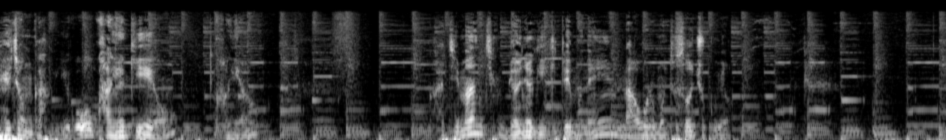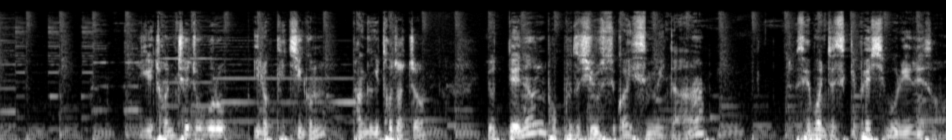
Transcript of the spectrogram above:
회전각 이거 광역이에요. 광역. 하지만 지금 면역이 있기 때문에 나오를 먼저 써주고요. 이게 전체적으로 이렇게 지금 반격이 터졌죠? 이때는 버프도 지울 수가 있습니다. 세 번째 스킬 패시브로 인해서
